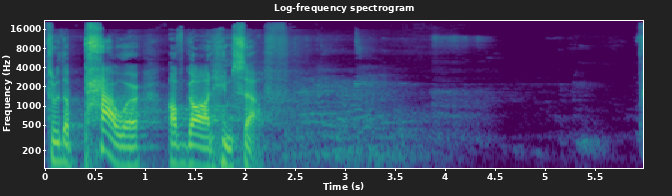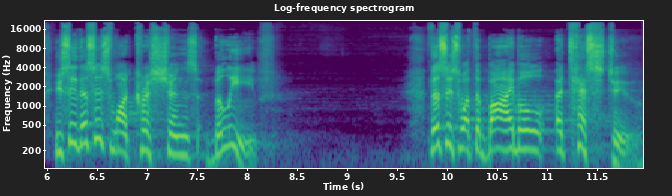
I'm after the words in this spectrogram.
through the power of God Himself. You see, this is what Christians believe. This is what the Bible attests to.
